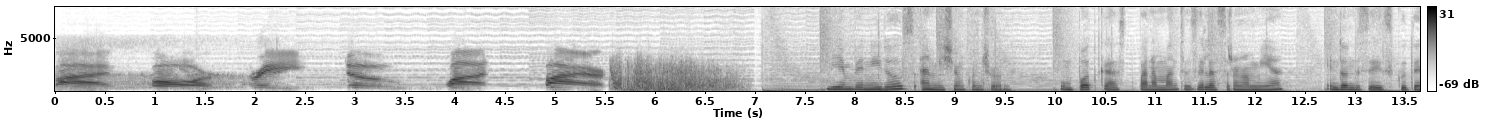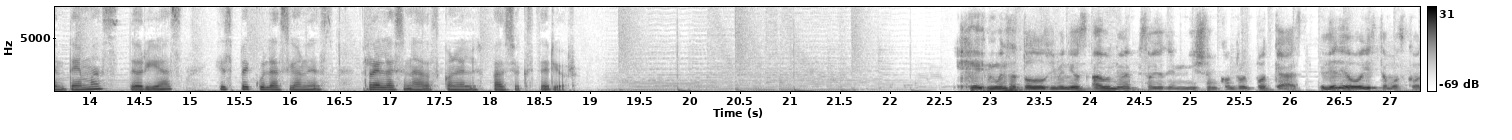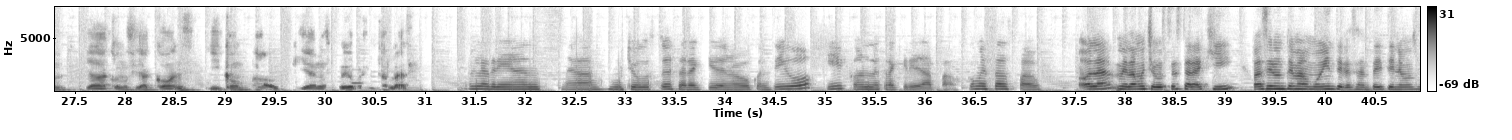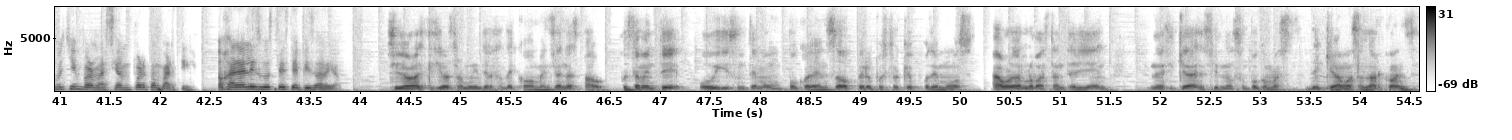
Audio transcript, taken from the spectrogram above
5, 4, 3, 2, 1, fire. Bienvenidos a Mission Control, un podcast para amantes de la astronomía en donde se discuten temas, teorías y especulaciones relacionadas con el espacio exterior. Hey, muy buenas a todos, bienvenidos a un nuevo episodio de Mission Control Podcast. El día de hoy estamos con ya la conocida Cons y con Pau, que ya nos puede presentarlas. Hola Adrián, me da mucho gusto estar aquí de nuevo contigo y con nuestra querida Pau. ¿Cómo estás, Pau? Hola, me da mucho gusto estar aquí. Va a ser un tema muy interesante y tenemos mucha información por compartir. Ojalá les guste este episodio. Sí, la verdad es que sí va a estar muy interesante como mencionas, Pau. Justamente hoy es un tema un poco denso, pero pues creo que podemos abordarlo bastante bien. No sé si quieras decirnos un poco más de qué vamos a hablar, Cons.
